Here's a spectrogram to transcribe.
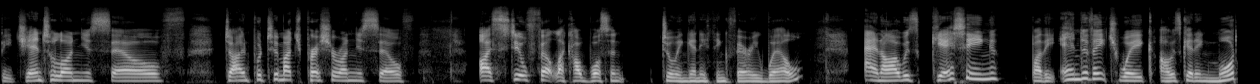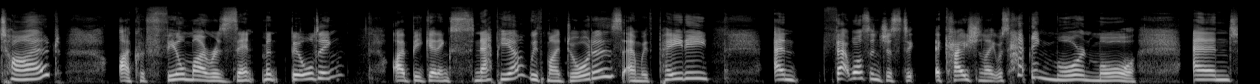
be gentle on yourself, don't put too much pressure on yourself, I still felt like I wasn't doing anything very well. And I was getting, by the end of each week, I was getting more tired. I could feel my resentment building. I'd be getting snappier with my daughters and with Petey. And that wasn't just occasionally, it was happening more and more. And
